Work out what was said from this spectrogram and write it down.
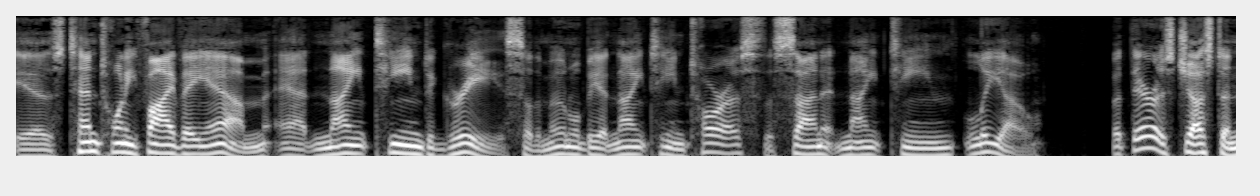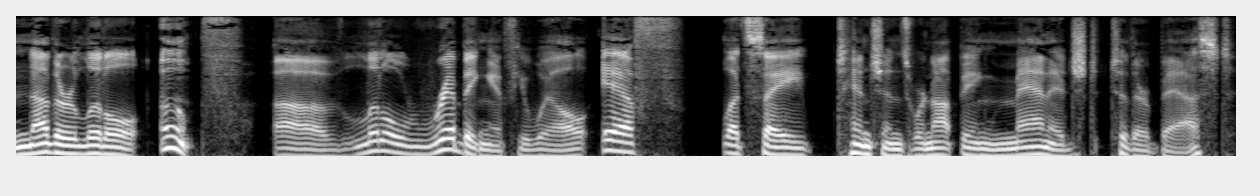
is 10:25 a.m. at 19 degrees. So the moon will be at 19 Taurus, the sun at 19 Leo. But there is just another little oomph of little ribbing, if you will, if let's say tensions were not being managed to their best,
